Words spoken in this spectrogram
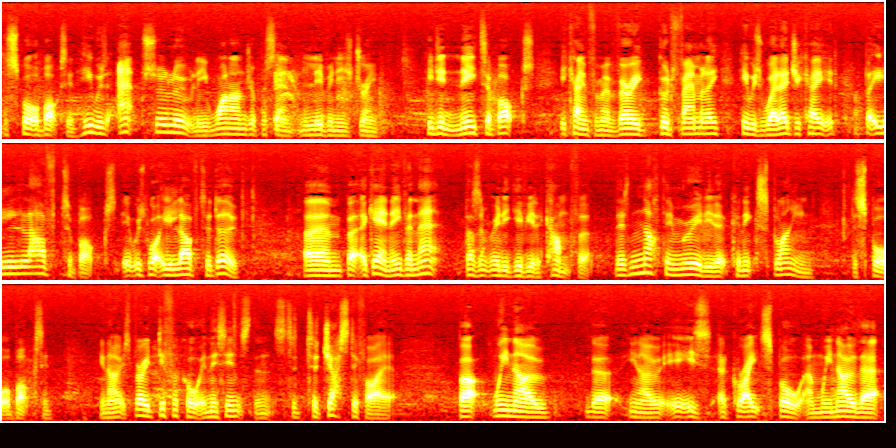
the sport of boxing. He was absolutely 100% living his dream. He didn't need to box. He came from a very good family. He was well educated, but he loved to box. It was what he loved to do. Um, but again, even that doesn't really give you the comfort. There's nothing really that can explain the sport of boxing. You know, it's very difficult in this instance to, to justify it. But we know that, you know, it is a great sport and we know that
